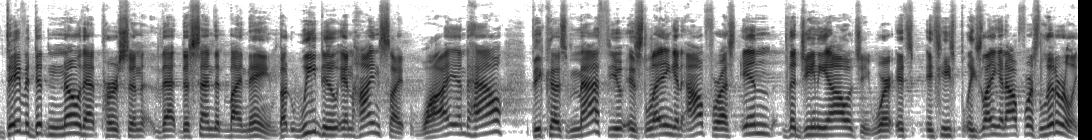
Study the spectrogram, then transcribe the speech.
David didn't know that person, that descendant by name, but we do in hindsight. Why and how? Because Matthew is laying it out for us in the genealogy, where it's, it's, he's, he's laying it out for us literally.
